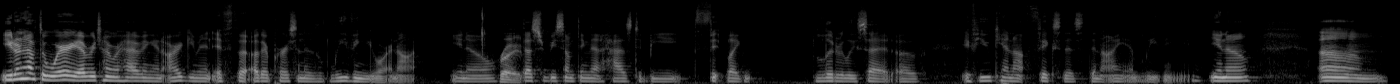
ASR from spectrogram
You don't have to worry every time we're having an argument if the other person is leaving you or not. You know, Right. That should be something that has to be fit, like literally said. Of if you cannot fix this, then I am leaving you. You know, um,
